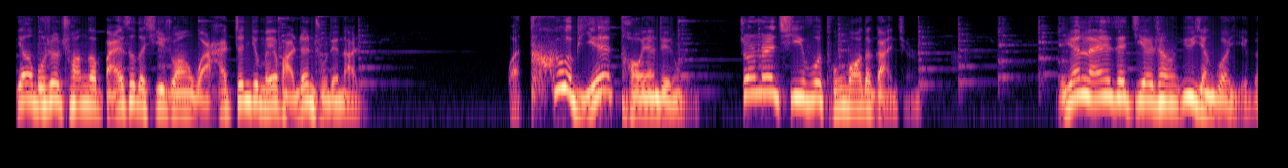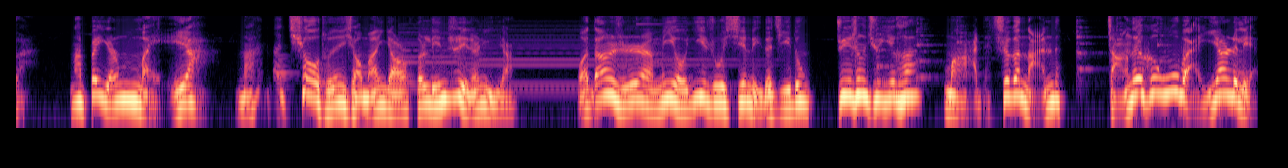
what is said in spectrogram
要不是穿个白色的西装，我还真就没法认出这男人。我特别讨厌这种人，专门欺负同胞的感情。原来在街上遇见过一个，那背影美呀。那那翘臀小蛮腰和林志颖一样，我当时没有抑住心里的激动，追上去一看，妈的，是个男的，长得和伍佰一样的脸。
